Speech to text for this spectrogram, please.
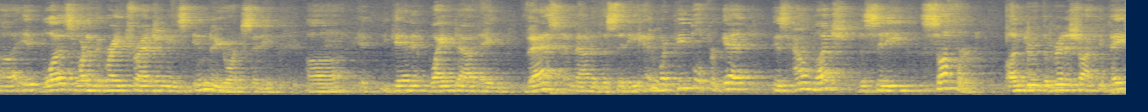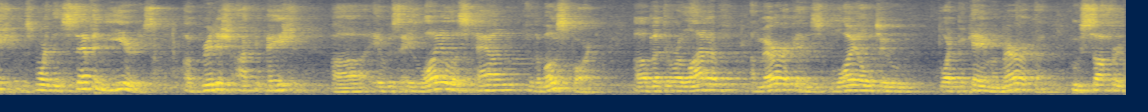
uh, it was one of the great tragedies in New York City. Uh, It, again, it wiped out a vast amount of the city, and what people forget is how much the city suffered under the British occupation. It was more than seven years of British occupation. Uh, It was a loyalist town for the most part, uh, but there were a lot of Americans loyal to what became America who suffered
